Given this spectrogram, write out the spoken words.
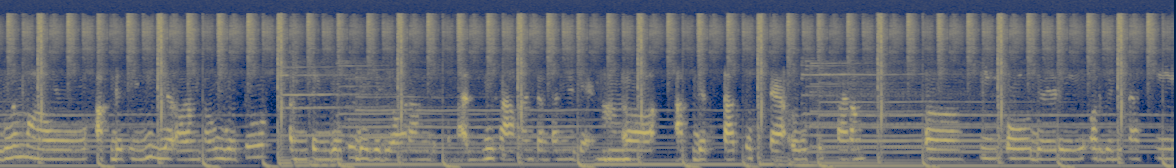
gue mau update ini biar orang tahu gue tuh penting gue tuh udah jadi orang gitu kan misalkan contohnya kayak hmm. uh, update status kayak lu tuh sekarang uh, CEO dari organisasi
